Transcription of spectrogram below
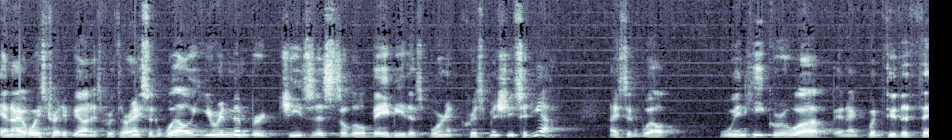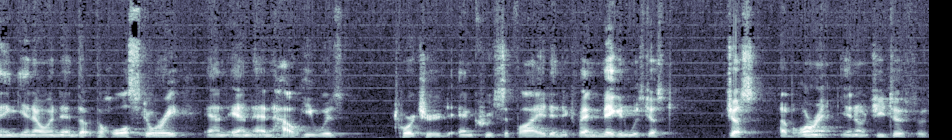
And I always try to be honest with her. And I said, Well, you remember Jesus, the little baby that's born at Christmas? She said, Yeah. I said, Well, when he grew up, and I went through the thing, you know, and, and the, the whole story, and, and, and how he was tortured and crucified, and, and Megan was just just abhorrent. You know, she just was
